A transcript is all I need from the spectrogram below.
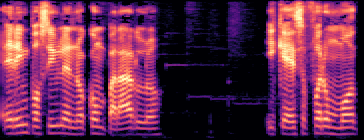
era imposible no compararlo y que eso fuera un mod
